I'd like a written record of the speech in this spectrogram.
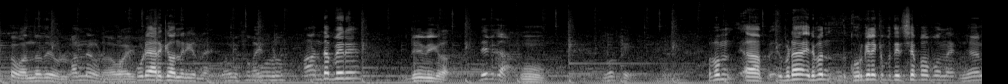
ഇപ്പൊ വന്നതേ ഉള്ളൂ. വന്നേ ഉള്ളൂ. കൂടെ ആരൊക്കെ വന്നിരിക്കുന്നത് ആ എന്താ പേര്? ദേവിക. ദേവിക. ഓക്കെ. അപ്പം ഇവിടെ ഇപ്പം കുറുകിലേക്ക് തിരിച്ചപ്പോ തിരിച്ചപ്പോൾ പോകുന്നത് ഞാൻ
